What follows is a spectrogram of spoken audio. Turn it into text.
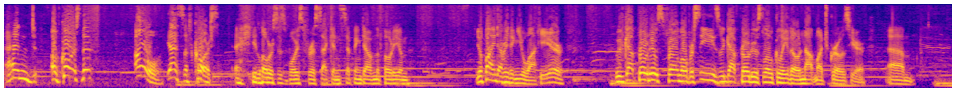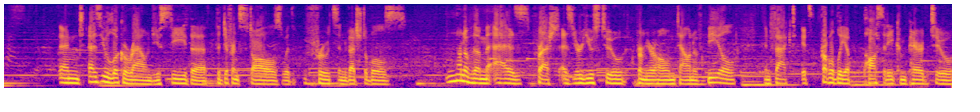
And of course, the. Oh, yes, of course. He lowers his voice for a second, stepping down the podium. You'll find everything you want here. We've got produce from overseas. We've got produce locally, though not much grows here. Um, and as you look around, you see the, the different stalls with fruits and vegetables. None of them as fresh as you're used to from your hometown of Beale. In fact, it's probably a paucity compared to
